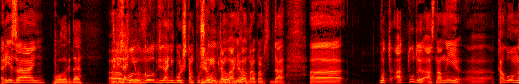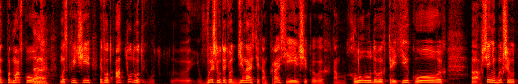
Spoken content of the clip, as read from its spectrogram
Рязань, Вологда, а, Рязань-Юг. Вологде, они больше там пушные, Лён, там, Лён, они Лён. там про- да. А, вот оттуда основные э, коломны подмосковные, Да. москвичи, это вот оттуда вот вот, вышли вот эти вот династии там Красильщиковых, там Хлудовых, Третьяковых, а, все они бывшие вот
